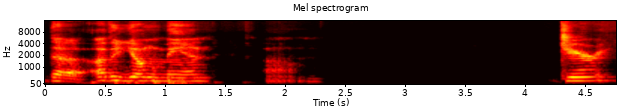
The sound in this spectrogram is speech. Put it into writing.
the other young man, um, Jerry,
